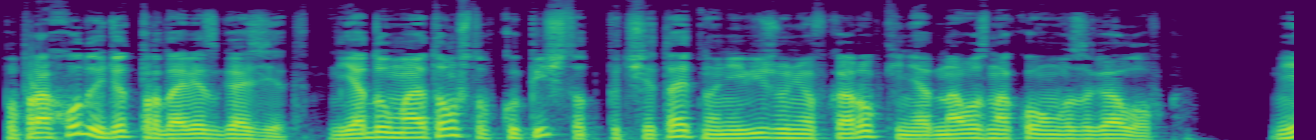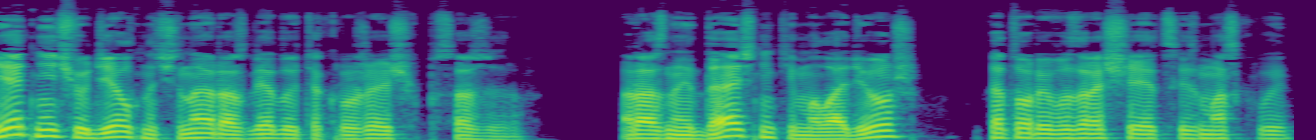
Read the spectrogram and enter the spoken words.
По проходу идет продавец газет. Я думаю о том, чтобы купить что-то, почитать, но не вижу у него в коробке ни одного знакомого заголовка. Я от нечего делать начинаю разглядывать окружающих пассажиров. Разные дачники, молодежь, которая возвращается из Москвы,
